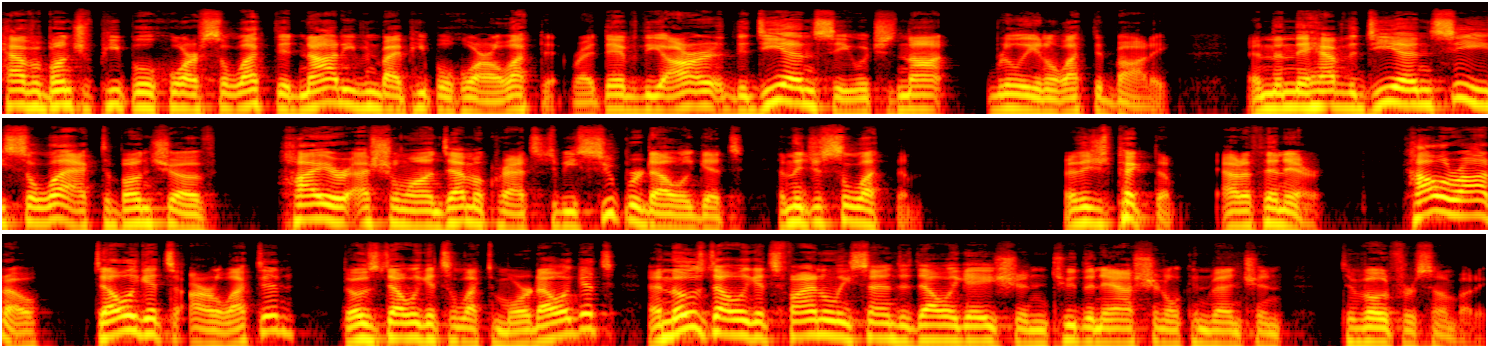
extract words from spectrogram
have a bunch of people who are selected not even by people who are elected, right? They have the R, the DNC, which is not really an elected body, and then they have the DNC select a bunch of higher echelon Democrats to be super delegates, and they just select them. Or they just pick them out of thin air. Colorado, delegates are elected. Those delegates elect more delegates, and those delegates finally send a delegation to the national convention to vote for somebody.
